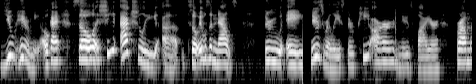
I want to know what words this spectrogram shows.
you hear me okay so she actually uh, so it was announced through a news release through PR Newswire from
